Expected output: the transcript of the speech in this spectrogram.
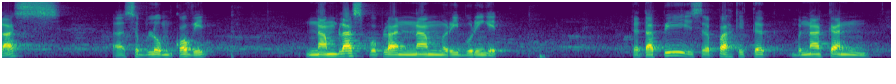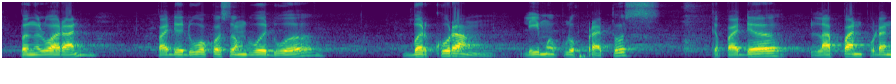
uh, sebelum COVID 16.6 ribu ringgit. Tetapi selepas kita benarkan pengeluaran pada 2022 berkurang 50% kepada 8.1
